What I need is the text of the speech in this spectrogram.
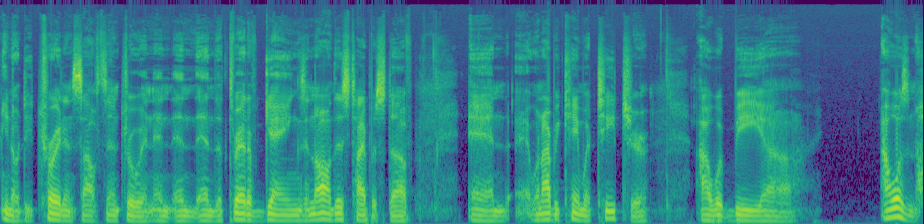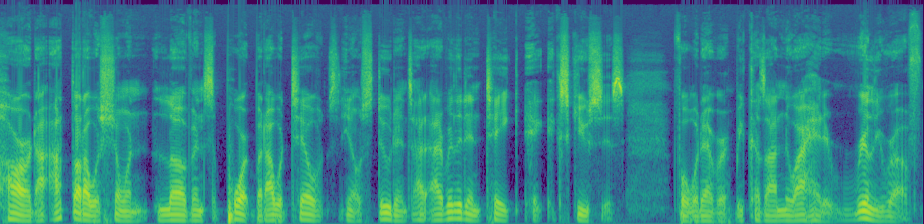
you know Detroit and South Central and, and, and, and the threat of gangs and all this type of stuff. And when I became a teacher, I would be uh, I wasn't hard. I, I, thought I was showing love and support, but I would tell you know students I, I really didn't take excuses for whatever because I knew I had it really rough,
